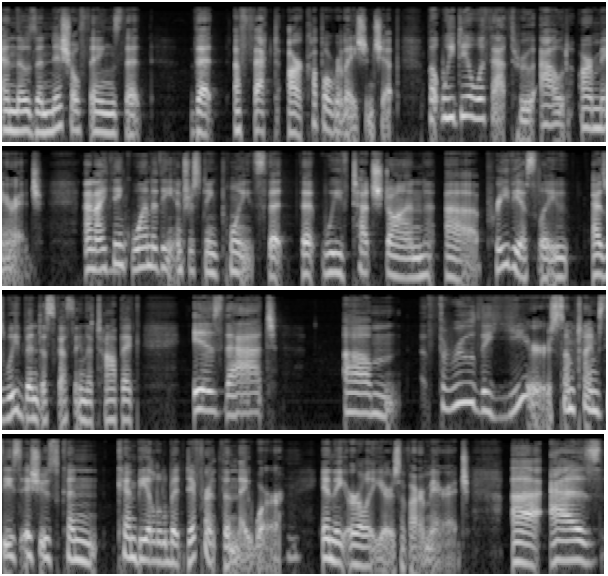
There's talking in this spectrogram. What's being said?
and those initial things that that affect our couple relationship, but we deal with that throughout our marriage. And I think one of the interesting points that that we've touched on uh, previously, as we've been discussing the topic, is that um, through the years, sometimes these issues can can be a little bit different than they were in the early years of our marriage. Uh, as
